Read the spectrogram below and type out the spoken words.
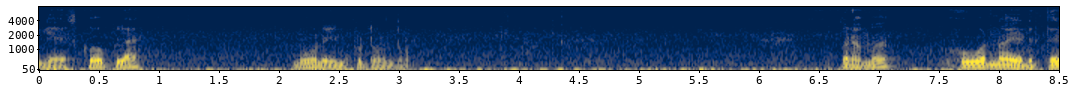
இங்கே ஸ்கோப்பில் மூணு இன்புட் வந்துடும் இப்போ நம்ம ஒவ்வொன்றா எடுத்து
